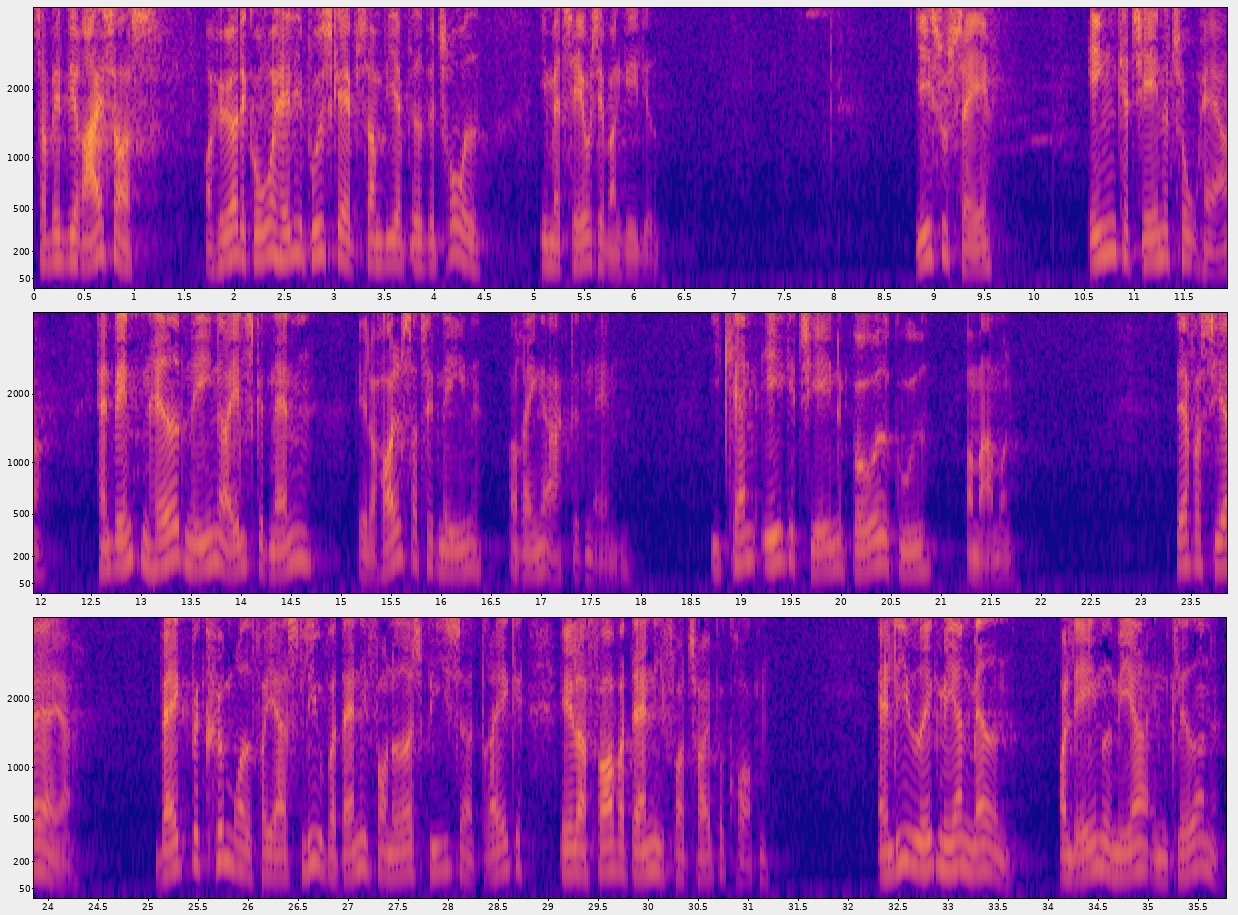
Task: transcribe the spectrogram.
så vil vi rejse os og høre det gode hellige budskab, som vi er blevet betroet i Matteus evangeliet. Jesus sagde, ingen kan tjene to herrer. Han vil enten have den ene og elske den anden, eller holde sig til den ene og ringeagte den anden. I kan ikke tjene både Gud og mammon. Derfor siger jeg jer, vær ikke bekymret for jeres liv, hvordan I får noget at spise og drikke, eller for hvordan I får tøj på kroppen. Er livet ikke mere end maden, og lægemet mere end klæderne?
